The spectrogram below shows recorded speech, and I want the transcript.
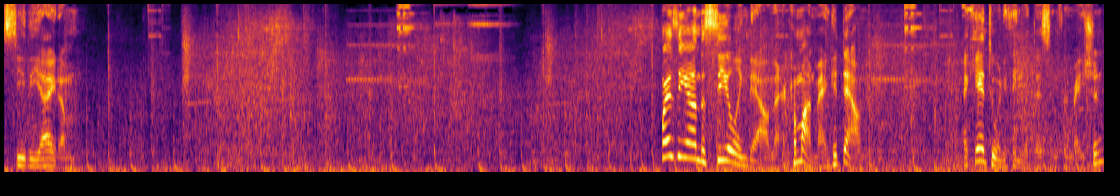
See the item. Why is he on the ceiling down there? Come on, man, get down. I can't do anything with this information.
